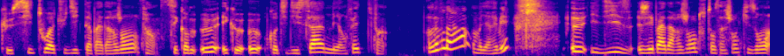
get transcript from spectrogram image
que si toi, tu dis que t'as pas d'argent, enfin, c'est comme eux, et que eux, quand ils disent ça, mais en fait, enfin, on va y arriver. Eux, ils disent, j'ai pas d'argent, tout en sachant qu'ils ont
